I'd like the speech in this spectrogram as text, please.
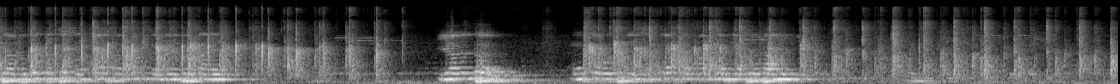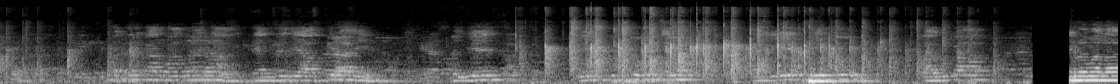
त्याबद्दल त्यांचा सत्कार सन्मान करण्यात येत आहे. यानंतर मुख्य वक्ते सत्कार सन्मान करण्यात येत आहे. पत्रकार बांधवांना त्यांचे जे अस्त्र आहे म्हणजे कार्यक्रमाला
